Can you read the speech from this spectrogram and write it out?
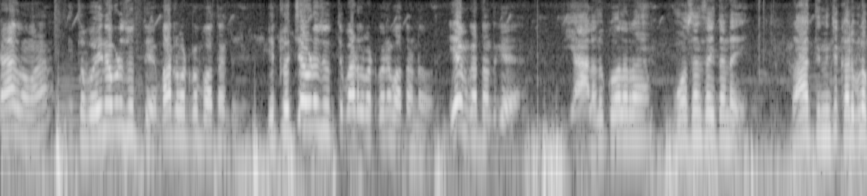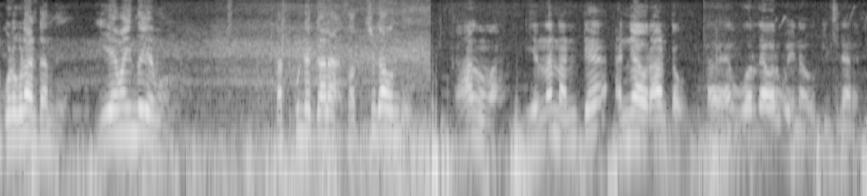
కాదు మామ. ఇట్లా పోయినప్పుడు చూస్తే బాటలు పట్టుకొని పోతాంటది ఇట్లా వచ్చేప్పుడు చూస్తే బాటలు పట్టుకొని పోతాండవు. ఏం కథ అంతకి? యాలనుకోలరా మోషన్స్ అవుతుండయి రాత్రి నుంచి కడుపులో గుడగుడ అంటుంది. ఏమైందో ఏమో. కట్టుకుంటే గాల సచ్చుగా ఉంది. కాదు మామ ఏందన్న అంటే అన్యావురా అంటావు. అవే ఊరదేవరకు పోయినావు పిలిచినారని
